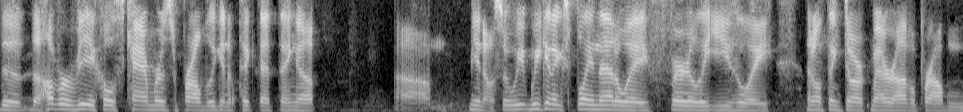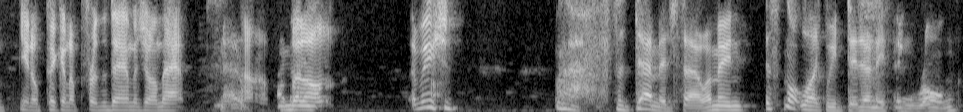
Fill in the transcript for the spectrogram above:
the the hover vehicles cameras are probably going to pick that thing up. Um, you know, so we, we can explain that away fairly easily. I don't think dark matter will have a problem, you know, picking up for the damage on that. No, Uh, I mean- but I'll, I mean, should. the damage, though. I mean, it's not like we did anything wrong.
